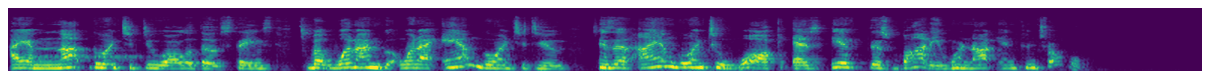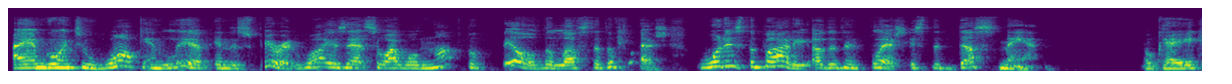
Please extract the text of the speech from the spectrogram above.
I am not going to do all of those things. But what I'm what I am going to do is that I am going to walk as if this body were not in control. I am going to walk and live in the spirit. Why is that? So I will not fulfill the lust of the flesh. What is the body other than flesh? It's the dust man. Okay.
